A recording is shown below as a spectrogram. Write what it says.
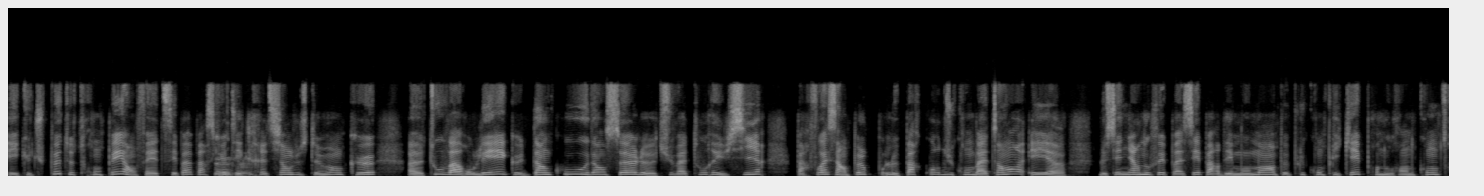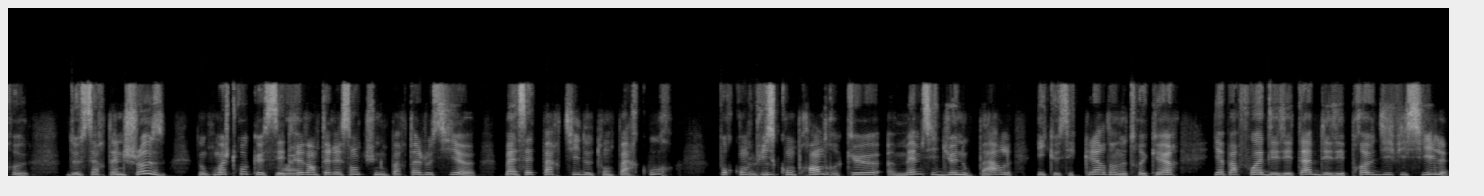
et que tu peux te tromper en fait. C'est pas parce que tu es Mhm. chrétien justement que euh, tout va rouler, que d'un coup ou d'un seul euh, tu vas tout réussir. Parfois c'est un peu le parcours du combattant et euh, le Seigneur nous fait passer par des moments un peu plus compliqués pour nous rendre compte de certaines choses. Donc moi je trouve que c'est Ouais. très intéressant que tu nous partages aussi. bah, cette partie de ton parcours pour qu'on puisse Mhm. comprendre que euh, même si Dieu nous parle et que c'est clair dans notre cœur, il y a parfois des étapes, des épreuves difficiles,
